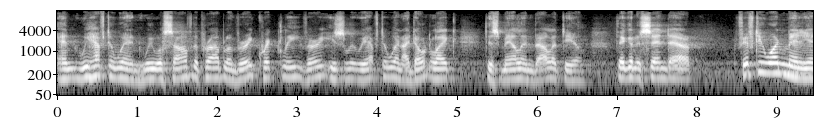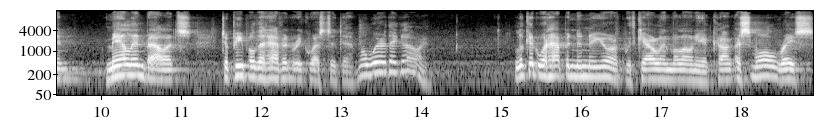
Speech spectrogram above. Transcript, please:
and we have to win. We will solve the problem very quickly, very easily. We have to win. I don't like this mail in ballot deal. They're going to send out 51 million mail in ballots to people that haven't requested them. Well, where are they going? Look at what happened in New York with Carolyn Maloney, a, a small race,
